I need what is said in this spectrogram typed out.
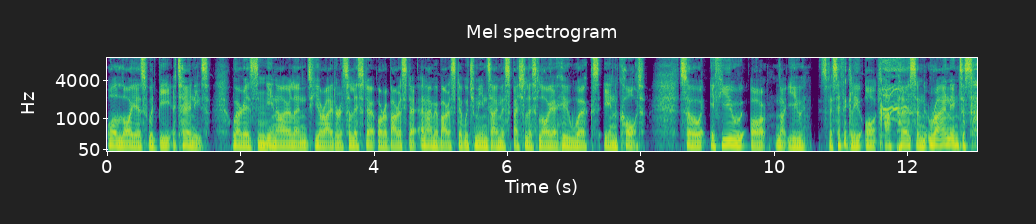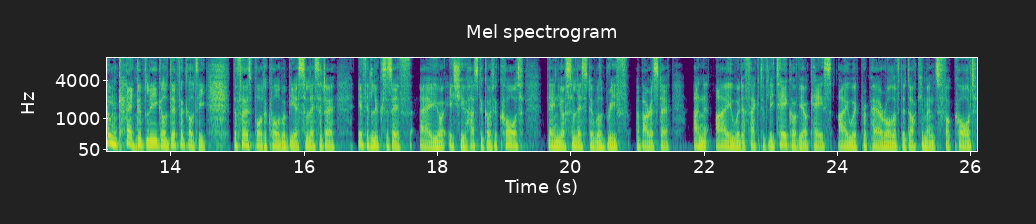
all lawyers would be attorneys, whereas hmm. in Ireland, you're either a solicitor or a barrister, and I'm a barrister, which means I'm a specialist lawyer who works in court. So if you, or not you specifically, or a person ran into some kind of legal difficulty, the first protocol would be a solicitor. If it looks as if uh, your issue has to go to court, then your solicitor will brief a barrister, and I would effectively take over your case. I would prepare all of the documents for court,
